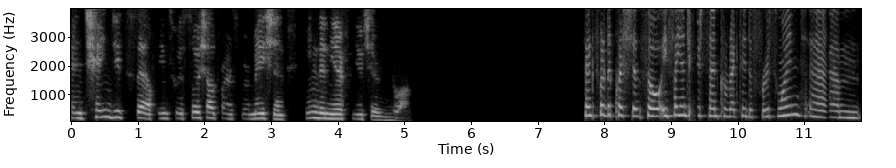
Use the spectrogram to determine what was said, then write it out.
can change itself into a social transformation in the near future in Iran? Thanks for the question. So if I understand correctly, the first one, um,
